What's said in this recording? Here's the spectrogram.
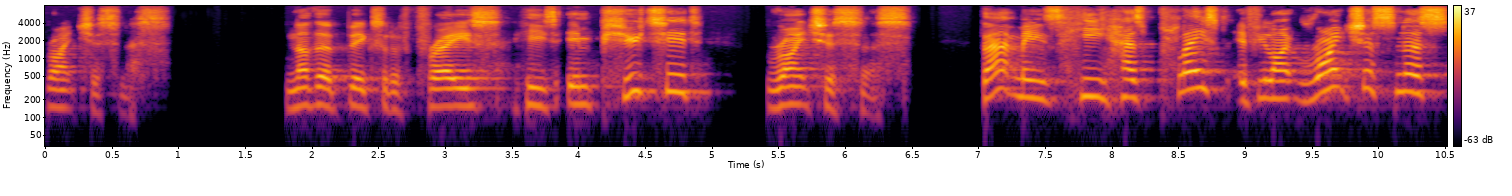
righteousness. Another big sort of phrase, he's imputed righteousness. That means he has placed, if you like, righteousness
